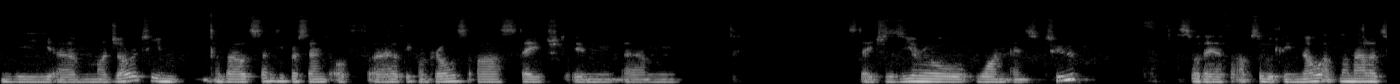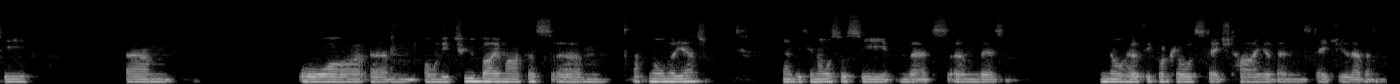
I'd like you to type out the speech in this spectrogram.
the um, majority, about 70% of uh, healthy controls are staged in um, stage zero, one, and two. So they have absolutely no abnormality um, or um, only two biomarkers um, abnormal yet. And we can also see that um, there's no healthy control staged higher than stage 11.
